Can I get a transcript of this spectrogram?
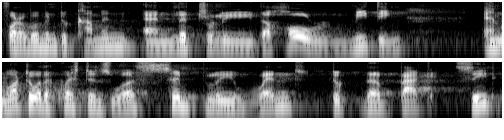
for a woman to come in and literally the whole meeting. And whatever the questions were simply went to the back seat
